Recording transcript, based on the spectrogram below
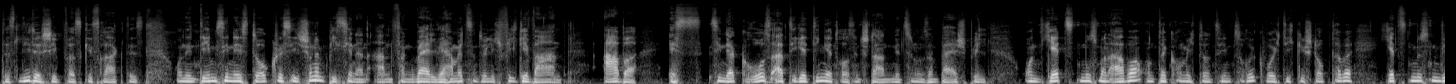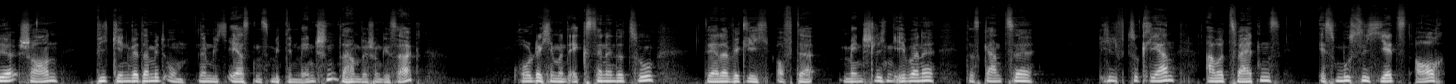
das Leadership, was gefragt ist. Und in dem Sinne ist Docracy schon ein bisschen ein Anfang, weil wir haben jetzt natürlich viel gewarnt. Aber es sind ja großartige Dinge daraus entstanden, jetzt in unserem Beispiel. Und jetzt muss man aber, und da komme ich dorthin zurück, wo ich dich gestoppt habe, jetzt müssen wir schauen, wie gehen wir damit um? Nämlich erstens mit den Menschen, da haben wir schon gesagt, holt euch jemand externen dazu, der da wirklich auf der menschlichen Ebene das Ganze hilft zu klären. Aber zweitens, es muss sich jetzt auch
